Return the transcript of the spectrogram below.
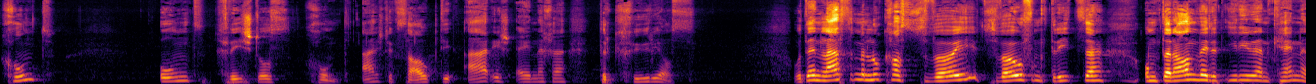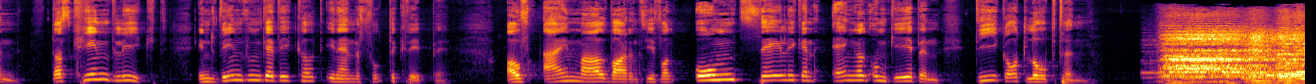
kommt und Christus kommt. Er ist der Gesalbte, er ist eigentlich der Kyrios. Und dann lesen wir Lukas 2, 12 und 13. Und daran werdet ihr ihn erkennen. Das Kind liegt in Windeln gewickelt in einer Futterkrippe. Auf einmal waren sie von unzähligen Engeln umgeben, die Gott lobten. Halleluja,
